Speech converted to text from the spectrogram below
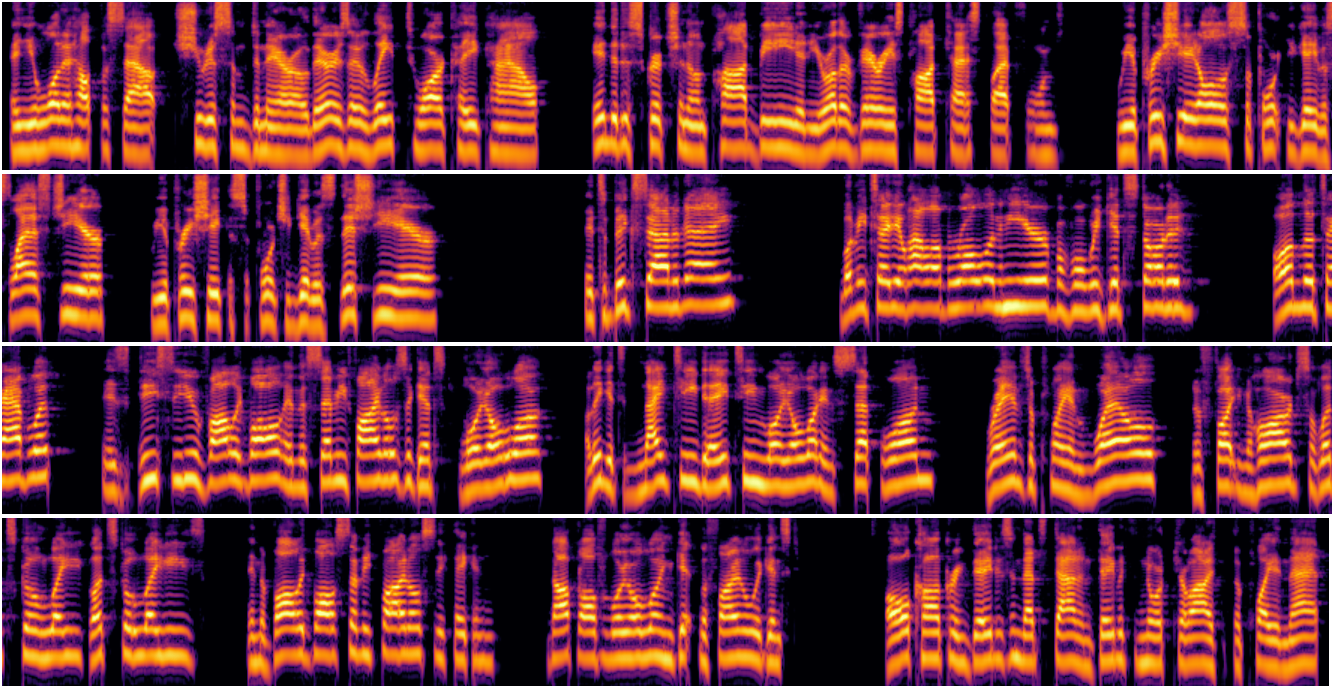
and you want to help us out, shoot us some dinero. There is a link to our PayPal in the description on Podbean and your other various podcast platforms. We appreciate all the support you gave us last year. We appreciate the support you give us this year. It's a big Saturday. Let me tell you how I'm rolling here before we get started on the tablet is VCU volleyball in the semifinals against Loyola. I think it's 19 to 18 Loyola in set one. Rams are playing well. They're fighting hard. So let's go, ladies. Let's go, ladies, in the volleyball semifinals. See if they can knock off Loyola and get in the final against all conquering Davidson. That's down in Davidson, North Carolina. They're playing that.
